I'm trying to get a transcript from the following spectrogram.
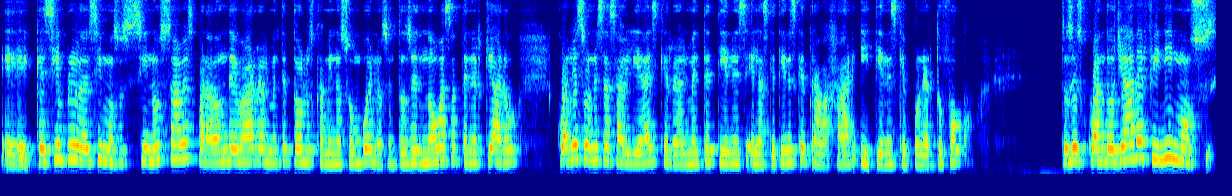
eh, que siempre lo decimos, si no sabes para dónde va, realmente todos los caminos son buenos, entonces no vas a tener claro cuáles son esas habilidades que realmente tienes, en las que tienes que trabajar y tienes que poner tu foco. Entonces, cuando ya definimos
